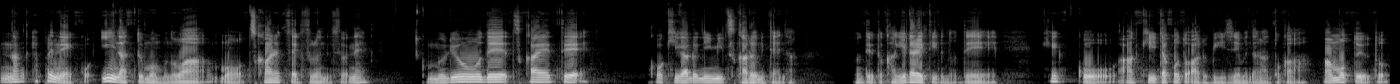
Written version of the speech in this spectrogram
なんかやっぱりね、こう、いいなって思うものはもう使われてたりするんですよね。無料で使えて、こう気軽に見つかるみたいなので言うと限られているので、結構、あ、聞いたことある BGM だなとか、まあもっと言うと、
